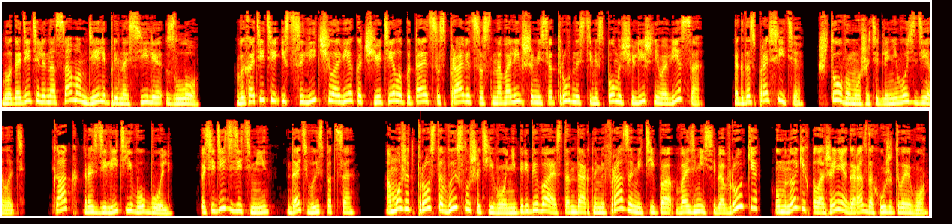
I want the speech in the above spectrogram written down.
благодетели на самом деле приносили зло. Вы хотите исцелить человека, чье тело пытается справиться с навалившимися трудностями с помощью лишнего веса? Тогда спросите, что вы можете для него сделать? Как разделить его боль? Посидеть с детьми, дать выспаться, а может просто выслушать его, не перебивая стандартными фразами типа «возьми себя в руки», у многих положение гораздо хуже твоего.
